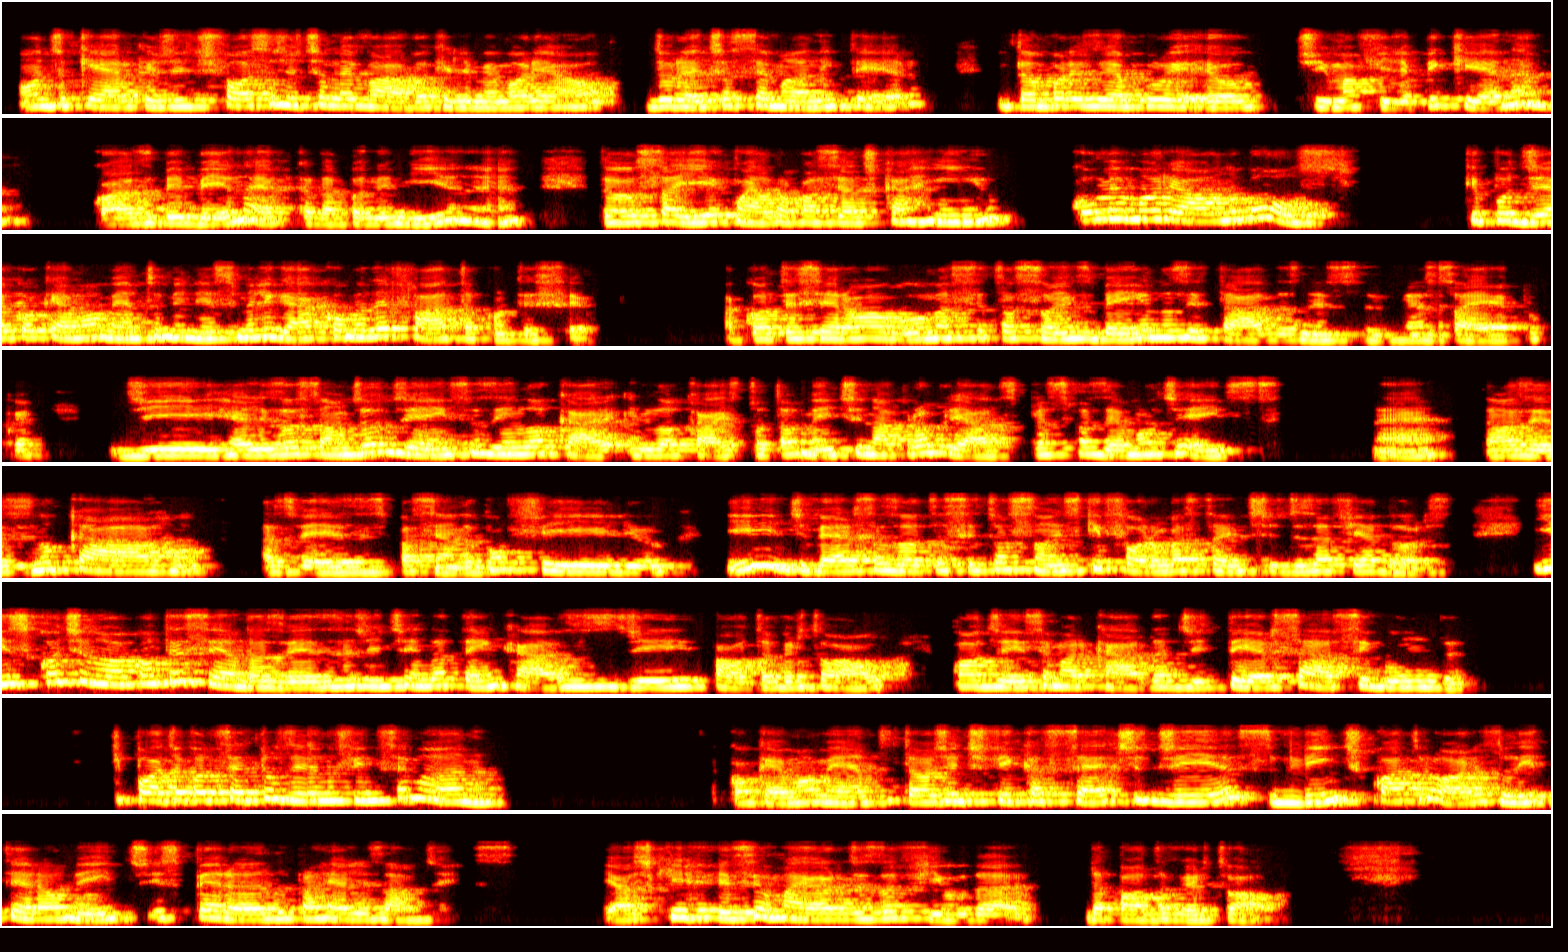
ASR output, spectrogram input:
Onde quer que a gente fosse, a gente levava aquele memorial durante a semana inteira. Então, por exemplo, eu tinha uma filha pequena, quase bebê na época da pandemia, né? Então eu saía com ela para passear de carrinho com memorial no bolso, que podia a qualquer momento o ministro me ligar, como de fato aconteceu. Aconteceram algumas situações bem inusitadas nesse, nessa época de realização de audiências em, loca, em locais totalmente inapropriados para se fazer uma audiência, né? Então, às vezes no carro, às vezes passeando com o filho e diversas outras situações que foram bastante desafiadoras. E isso continua acontecendo, às vezes a gente ainda tem casos de pauta virtual com audiência marcada de terça a segunda, que pode acontecer inclusive no fim de semana, qualquer momento. Então a gente fica sete dias, 24 horas literalmente esperando para realizar a audiência. Eu acho que esse é o maior desafio da, da pauta virtual.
